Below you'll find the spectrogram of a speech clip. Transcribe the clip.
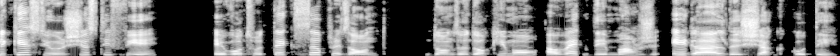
cliquez sur Justifier et votre texte se présente dans un document avec des marges égales de chaque côté.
